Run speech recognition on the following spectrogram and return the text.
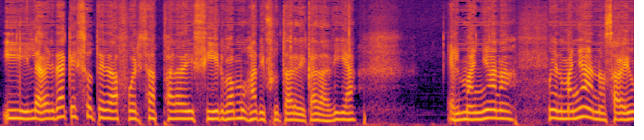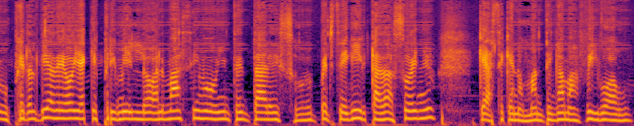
Y la verdad que eso te da fuerzas para decir, vamos a disfrutar de cada día. El mañana, el mañana no sabemos, pero el día de hoy hay que exprimirlo al máximo, intentar eso, perseguir cada sueño que hace que nos mantenga más vivos aún.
